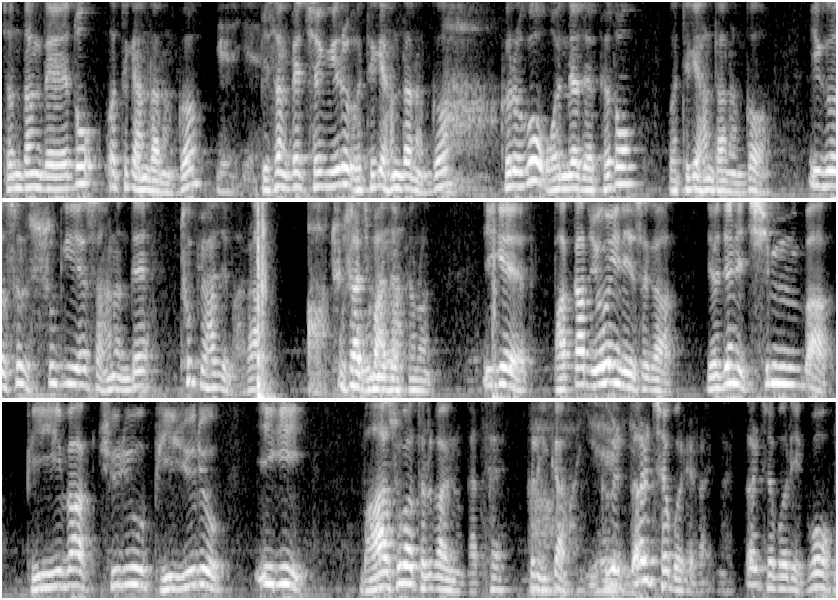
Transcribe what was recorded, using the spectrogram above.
전당대회도 어떻게 한다는 거, 예, 예. 비상대책위를 어떻게 한다는 거, 아, 그리고 원내대표도 어떻게 한다는 거, 이것을 수기해서 하는데 투표하지 마라. 아, 투표하지 말라. 원내대표는 이게 바깥 요인이 있어가 여전히 친박, 비박, 주류, 비주류 이게 마수가 들어가 있는 것 같아. 그러니까 아, 예, 그걸 예. 떨쳐버려라. 이 말. 떨쳐버리고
